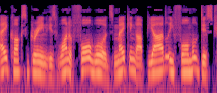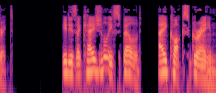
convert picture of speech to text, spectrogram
Acocks Green is one of four wards making up Yardley formal district. It is occasionally spelled, Acocks Green.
